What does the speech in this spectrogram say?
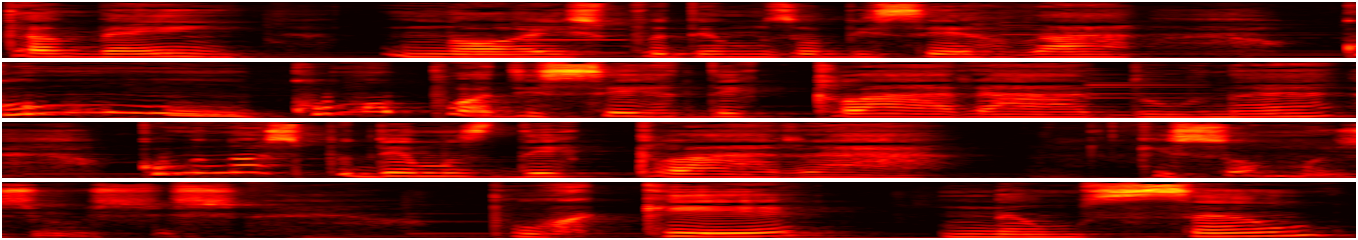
Também nós podemos observar como, como pode ser declarado, né? Como nós podemos declarar que somos justos? Porque não são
